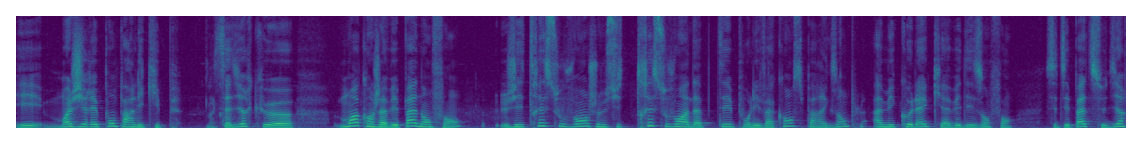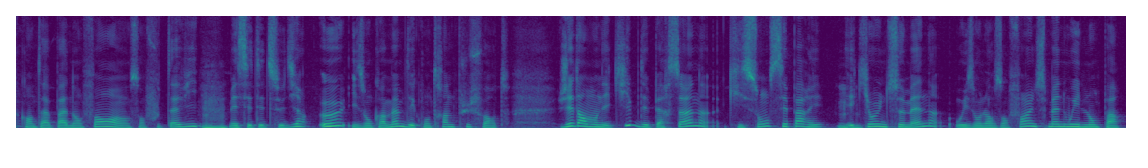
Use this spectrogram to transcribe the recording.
Et moi, j'y réponds par l'équipe. C'est-à-dire que moi, quand j'avais pas d'enfants, j'ai très souvent, je me suis très souvent adaptée pour les vacances, par exemple, à mes collègues qui avaient des enfants. C'était pas de se dire quand t'as pas d'enfant, on s'en fout de ta vie, mhm. mais c'était de se dire eux, ils ont quand même des contraintes plus fortes. J'ai dans mon équipe des personnes qui sont séparées et mhm. qui ont une semaine où ils ont leurs enfants, une semaine où ils l'ont pas.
